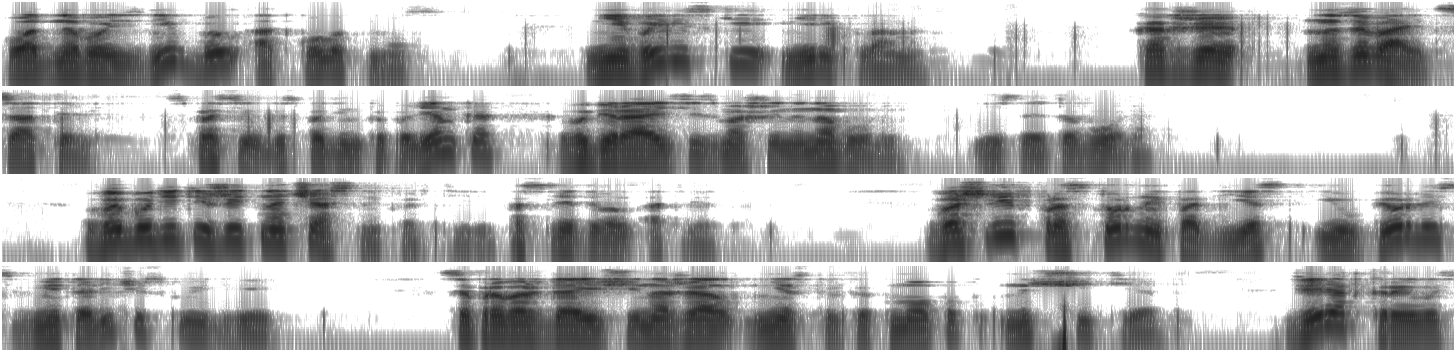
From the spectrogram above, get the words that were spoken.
У одного из них был отколот нос. Ни вывески, ни рекламы. «Как же называется отель?» — спросил господин Копыленко, выбираясь из машины на волю, если это воля. «Вы будете жить на частной квартире», — последовал ответ. Вошли в просторный подъезд и уперлись в металлическую дверь. Сопровождающий нажал несколько кнопок на щите. Дверь открылась.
